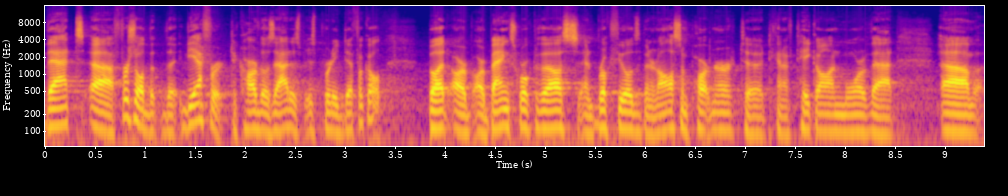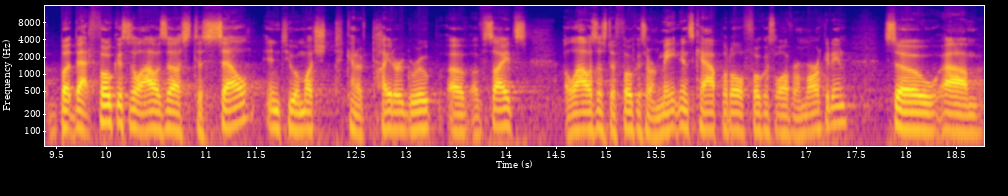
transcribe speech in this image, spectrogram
that, uh, first of all, the, the, the effort to carve those out is, is pretty difficult. But our, our banks worked with us, and Brookfield's been an awesome partner to, to kind of take on more of that. Um, but that focus allows us to sell into a much kind of tighter group of, of sites, allows us to focus our maintenance capital, focus all of our marketing. So um,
